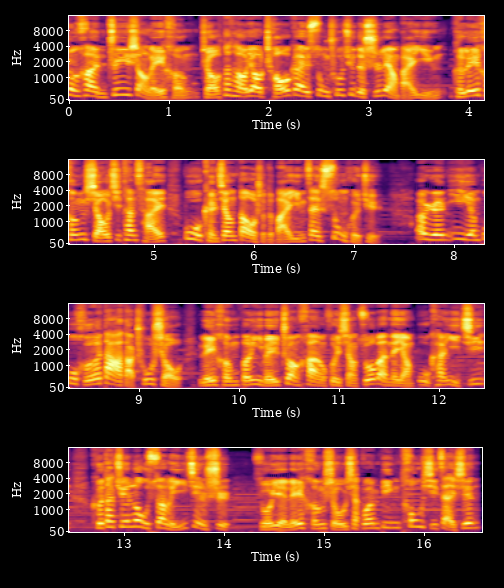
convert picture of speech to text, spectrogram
壮汉追上雷横，找他讨要晁盖送出去的十两白银，可雷横小气贪财，不肯将到手的白银再送回去。二人一言不合，大打出手。雷横本以为壮汉会像昨晚那样不堪一击，可他却漏算了一件事：昨夜雷横手下官兵偷袭在先，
